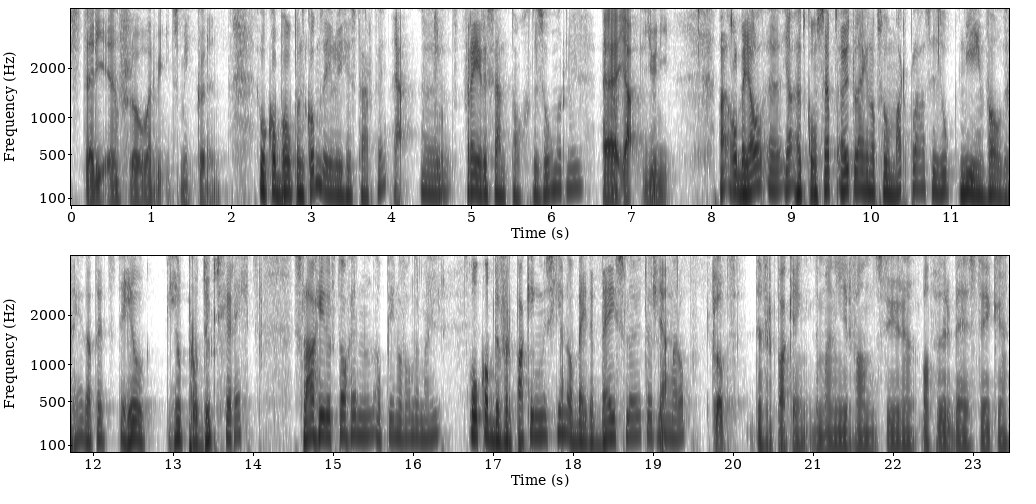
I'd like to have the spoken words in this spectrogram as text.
steady inflow waar we iets mee kunnen. Ook op bol.com zijn jullie gestart, hè? Ja, uh, klopt. Vrij recent nog, de zomer nu? Uh, ja, juni. Maar al bij al, uh, ja, het concept uitleggen op zo'n marktplaats is ook niet eenvoudig. Hè? Dat is heel, heel productgericht. Slaag je er toch in op een of andere manier? Ook op de verpakking misschien, of bij de bijsluiters, ja, maar op? Klopt. De verpakking, de manier van sturen, wat we erbij steken.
